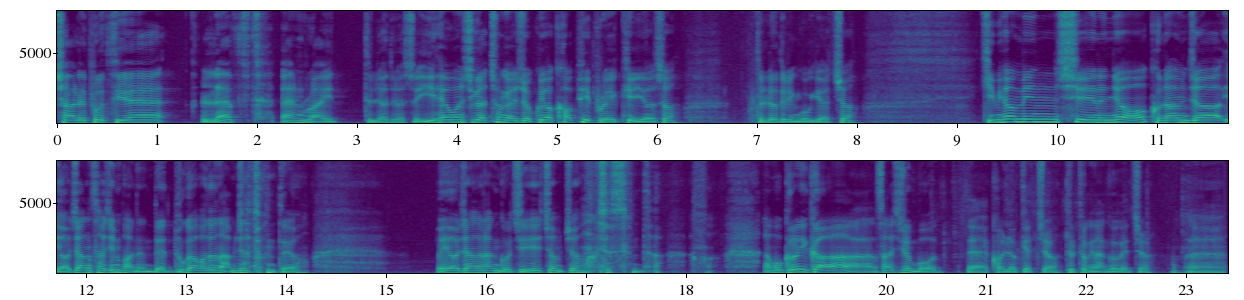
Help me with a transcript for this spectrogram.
찰리 푸트의 Left and Right 들려드렸어요. 이혜원 씨가 청해 주셨고요. 커피 브레이크에 이어서 들려드린 곡이었죠. 김현민 씨는요, 그 남자 여장 사진 봤는데 누가 봐도 남자던데요. 왜 여장을 한 거지? 점점 하셨습니다. 아, 뭐, 그러니까, 사실은 뭐, 네, 걸렸겠죠. 들통이 난 거겠죠. 네.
